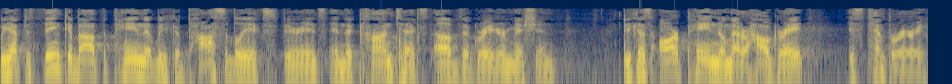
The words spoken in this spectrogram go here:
We have to think about the pain that we could possibly experience in the context of the greater mission. Because our pain, no matter how great, is temporary.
